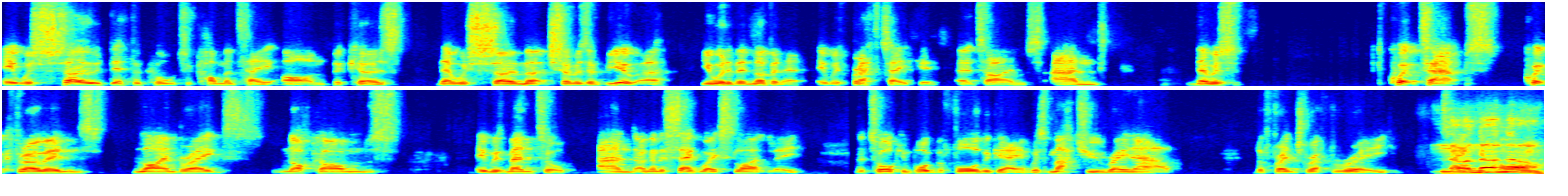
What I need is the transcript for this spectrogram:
It was so difficult to commentate on because there was so much. So as a viewer, you would have been loving it. It was breathtaking at times, and there was quick taps, quick throw-ins, line breaks, knock-ons. It was mental. And I'm going to segue slightly. The talking point before the game was Mathieu Raynal, the French referee. No, no, no.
